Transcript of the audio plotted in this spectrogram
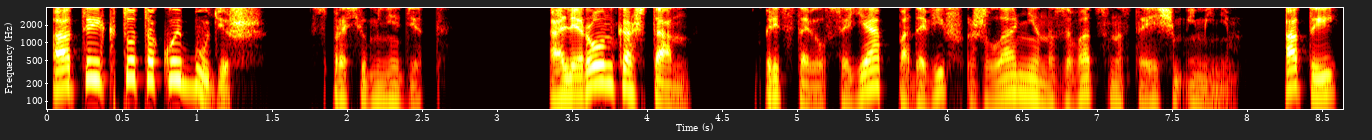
А ты кто такой будешь? — спросил меня дед. — Алерон Каштан, — представился я, подавив желание называться настоящим именем. — А ты?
